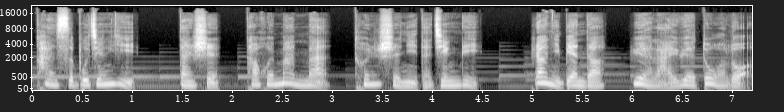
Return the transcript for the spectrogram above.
看似不经意，但是它会慢慢吞噬你的精力，让你变得越来越堕落。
